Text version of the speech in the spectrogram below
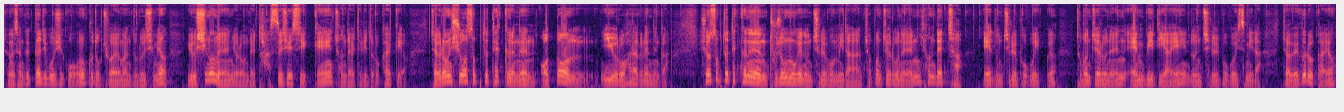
동영상 끝까지 보시고 구독, 좋아요만 누르시면 요 신호는 여러분들 다 쓰실 수 있게 전달 드리도록 할게요. 자, 그러면 슈어소프트 테크는 어떤 이유로 하락을 했는가? 슈어소프트 테크는 두 종목의 눈치를 봅니다. 첫 번째로는 현대차 의 눈치를 보고 있고요. 두 번째로는 엔비디아의 눈치를 보고 있습니다. 자, 왜 그럴까요?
